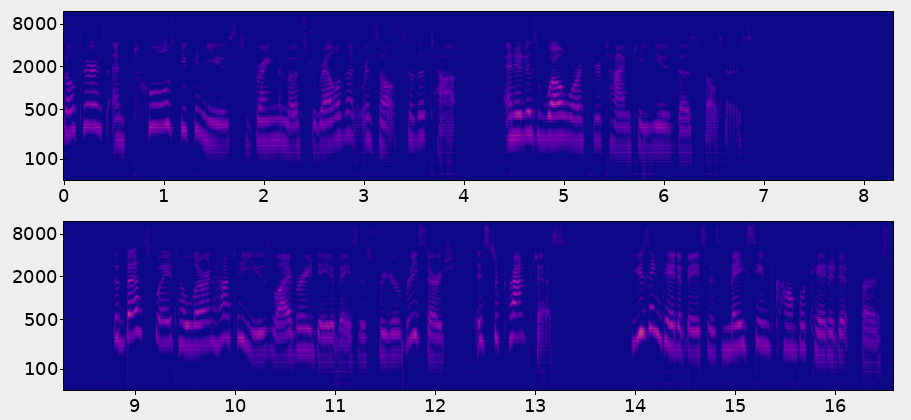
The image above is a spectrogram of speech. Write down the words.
filters and tools you can use to bring the most relevant results to the top, and it is well worth your time to use those filters. The best way to learn how to use library databases for your research is to practice. Using databases may seem complicated at first,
